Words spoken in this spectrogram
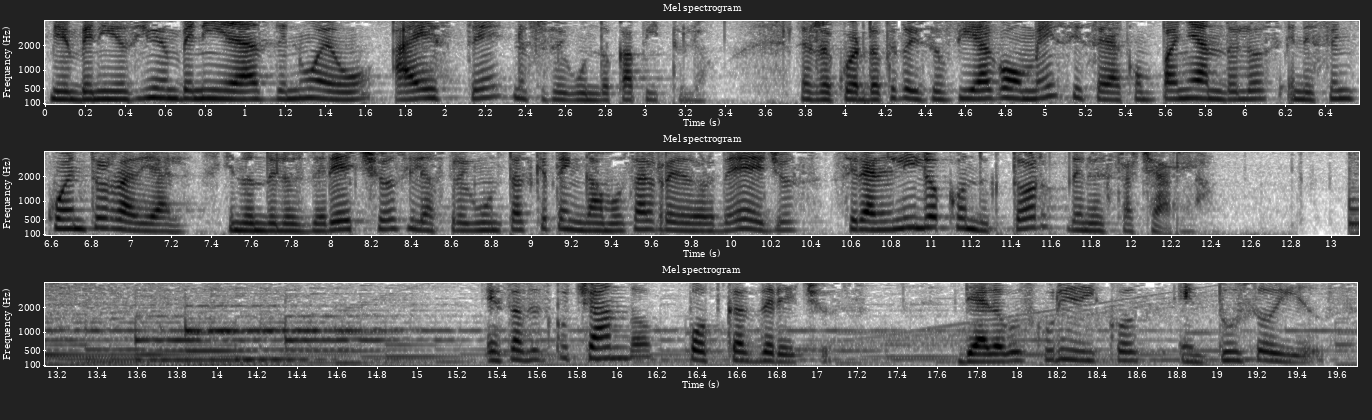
Bienvenidos y bienvenidas de nuevo a este, nuestro segundo capítulo. Les recuerdo que soy Sofía Gómez y estaré acompañándolos en este encuentro radial, en donde los derechos y las preguntas que tengamos alrededor de ellos serán el hilo conductor de nuestra charla. Estás escuchando Podcast Derechos, diálogos jurídicos en tus oídos.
